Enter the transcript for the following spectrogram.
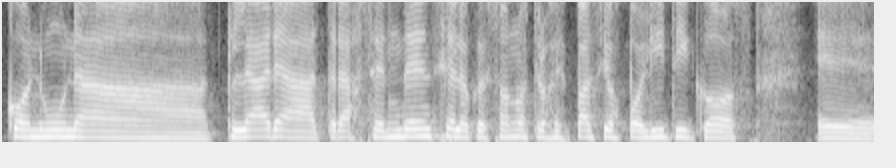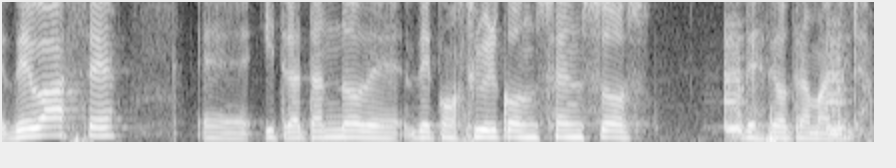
con una clara trascendencia a lo que son nuestros espacios políticos eh, de base eh, y tratando de, construir consensos desde otra manera.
